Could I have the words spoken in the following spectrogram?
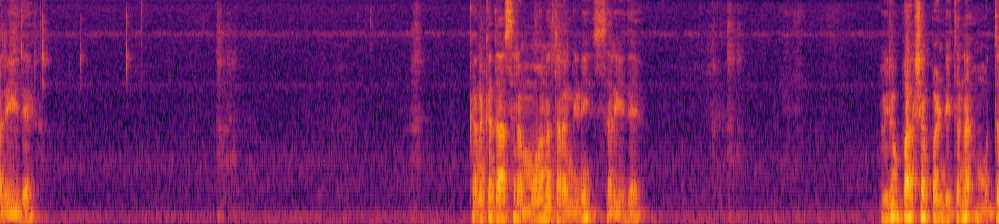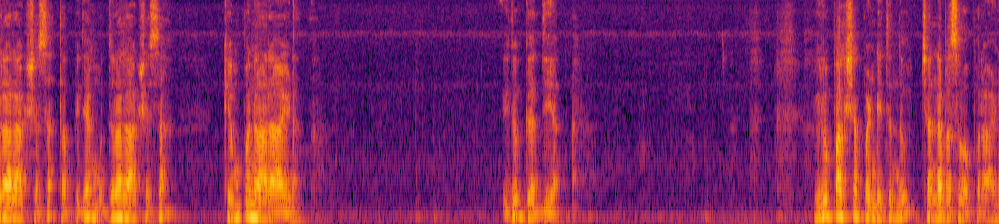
ಸರಿ ಇದೆ. ಕನಕದಾಸರ ಮೋಹನ ತರಂಗಿಣಿ ಸರಿ ಇದೆ. ವಿರೂಪಾಕ್ಷ ಪಂಡಿತನ ಮುದ್ರಾ ರಾಕ್ಷಸ ತಪ್ಪಿದೆ. ಮುದ್ರಾ ರಾಕ್ಷಸ ಕೆಂಪು ನಾರಾಯಣ. ಇದು ಗದ್ಯ. ವಿರೂಪಾಕ್ಷ ಪಂಡಿತಂದು ಚನ್ನಬಸವ ಪುರಾಣ.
